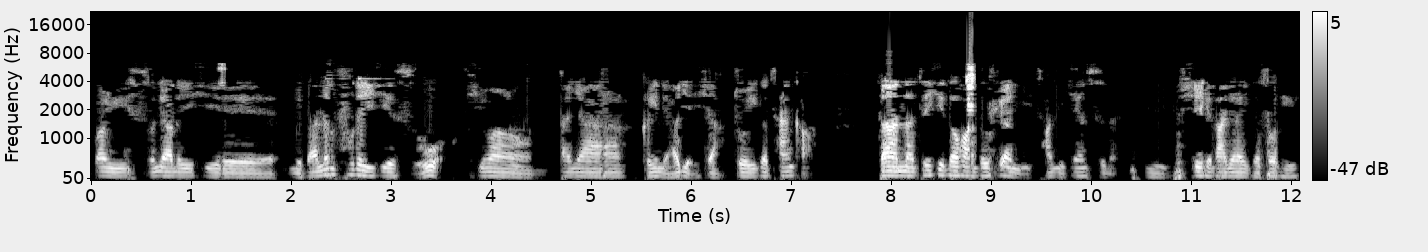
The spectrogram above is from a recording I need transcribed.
关于食疗的一些美白嫩肤的一些食物，希望大家可以了解一下，作为一个参考。当然呢，这些的话都需要你长期坚持的。嗯，谢谢大家的一个收听。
